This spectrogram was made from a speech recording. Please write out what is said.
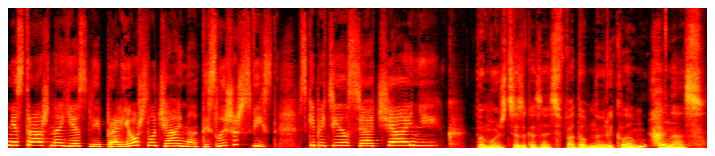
не страшно, если прольешь случайно. Ты слышишь свист? Вскипятился чайник. Вы можете заказать подобную рекламу у нас.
